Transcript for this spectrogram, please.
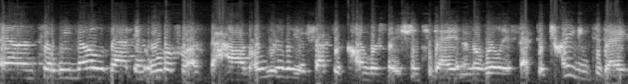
And so we know that in order for us to have a really effective conversation today and a really effective training today,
